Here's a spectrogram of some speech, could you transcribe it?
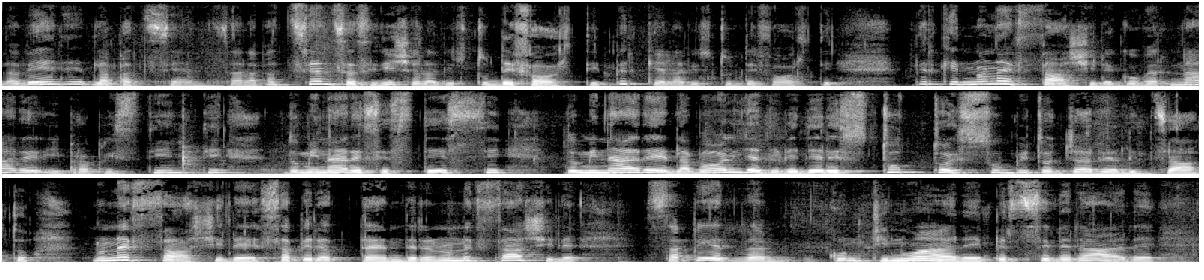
avere la pazienza. La pazienza si dice la virtù dei forti. Perché la virtù dei forti? Perché non è facile governare i propri istinti, dominare se stessi, dominare la voglia di vedere tutto e subito già realizzato. Non è facile sapere attendere, non è facile saper continuare, perseverare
